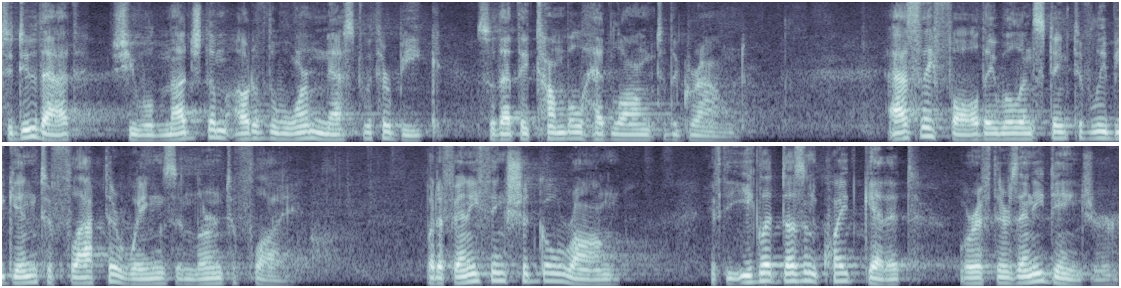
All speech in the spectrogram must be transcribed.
To do that, she will nudge them out of the warm nest with her beak so that they tumble headlong to the ground. As they fall, they will instinctively begin to flap their wings and learn to fly. But if anything should go wrong, if the eaglet doesn't quite get it, or if there's any danger,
